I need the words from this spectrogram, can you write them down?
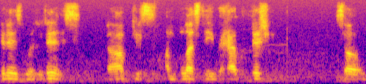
it is what it is. You know, I'm just I'm blessed to even have a vision. So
